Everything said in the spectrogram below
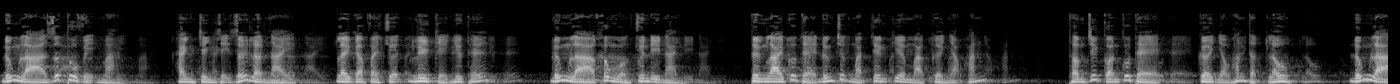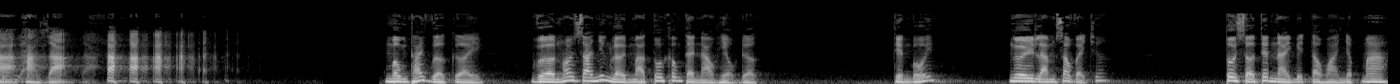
đúng là rất thú vị mà. Hành trình dị giới lần này lại gặp phải chuyện ly kỳ như thế, đúng là không hưởng chuyến đi này. Tương lai có thể đứng trước mặt tên kia mà cười nhạo hắn, thậm chí còn có thể cười nhạo hắn thật lâu. Đúng là hà dạ. Mông Thái vừa cười, vừa nói ra những lời mà tôi không thể nào hiểu được. Tiền bối, ngươi làm sao vậy chứ? Tôi sợ tên này bị tàu hỏa nhập ma,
